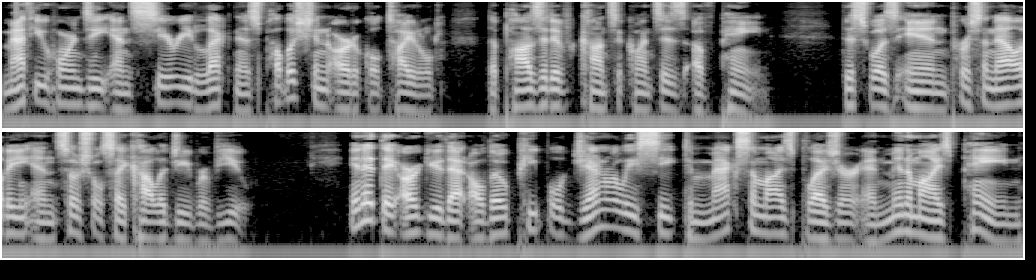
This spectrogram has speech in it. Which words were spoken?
Matthew Hornsey, and Siri Leknes published an article titled The Positive Consequences of Pain. This was in Personality and Social Psychology Review. In it, they argue that although people generally seek to maximize pleasure and minimize pain,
